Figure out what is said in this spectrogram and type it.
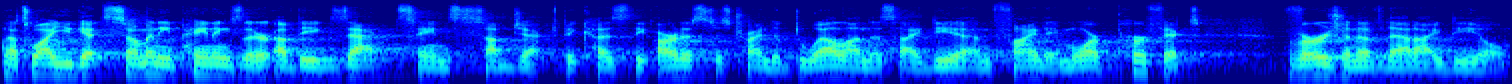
that's why you get so many paintings that are of the exact same subject, because the artist is trying to dwell on this idea and find a more perfect version of that ideal.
